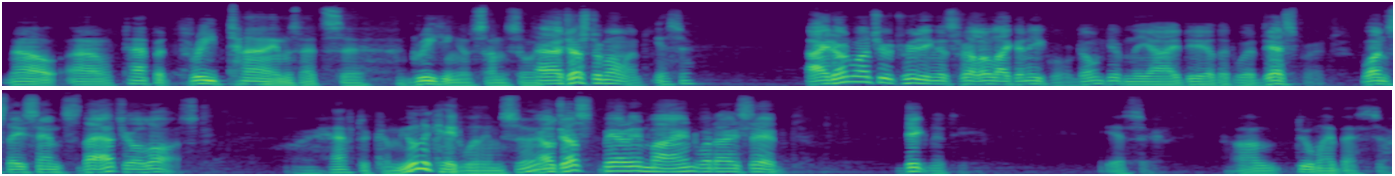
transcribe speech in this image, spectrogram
Now, I'll tap it three times. That's a greeting of some sort. Uh, just a moment. yes, sir? I don't want you treating this fellow like an equal. Don't give him the idea that we're desperate. Once they sense that, you're lost. I have to communicate with him, sir. Now, just bear in mind what I said dignity. Yes, sir. I'll do my best, sir.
